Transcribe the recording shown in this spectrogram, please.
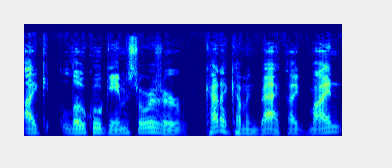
like local game stores are kind of coming back. Like mine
